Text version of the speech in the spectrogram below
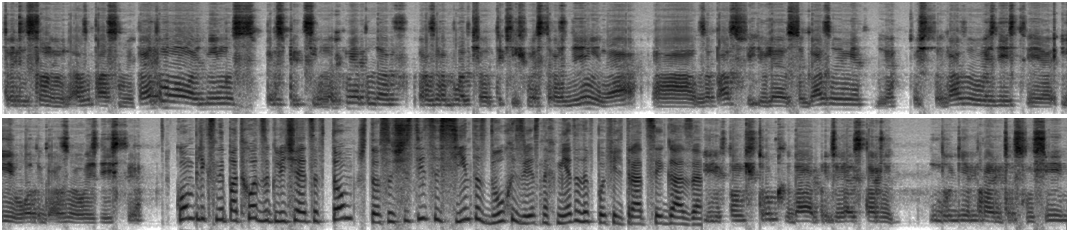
традиционными да, запасами. Поэтому одним из перспективных методов разработки вот таких месторождений да, э, запасов являются газовые методы, то есть газовое воздействие и водогазовое воздействие. Комплексный подход заключается в том, что осуществится синтез двух известных методов по фильтрации газа. И в том числе, когда определяется также другие параметры смесей,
